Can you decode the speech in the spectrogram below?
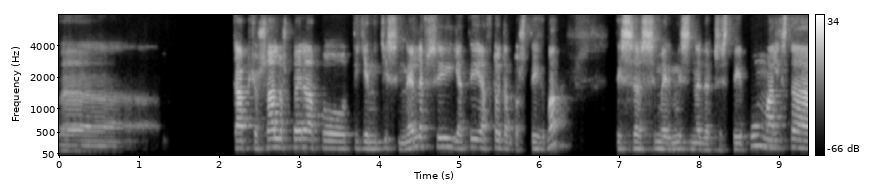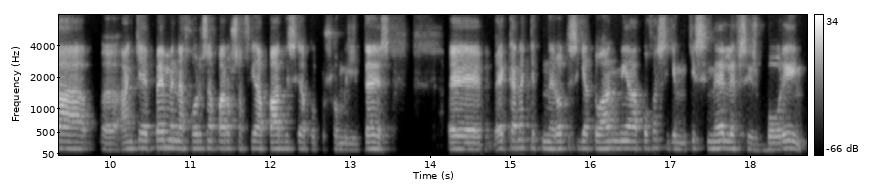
ε, κάποιος άλλος πέρα από τη Γενική Συνέλευση, γιατί αυτό ήταν το στίγμα της σημερινής συνέντευξης τύπου. Μάλιστα, ε, αν και επέμενα χωρίς να πάρω σαφή απάντηση από τους ομιλητές, ε, έκανα και την ερώτηση για το αν μια απόφαση Γενικής Συνέλευσης μπορεί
